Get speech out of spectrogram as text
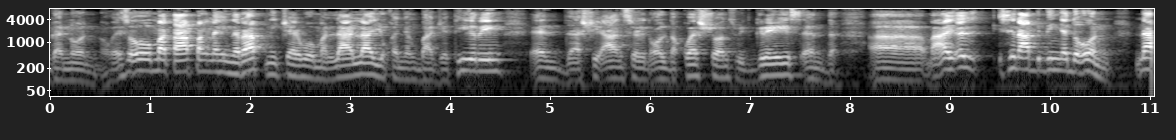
ganon. Okay? So, matapang na hinarap ni Chairwoman Lala yung kanyang budget hearing and uh, she answered all the questions with grace and uh, sinabi din niya doon na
